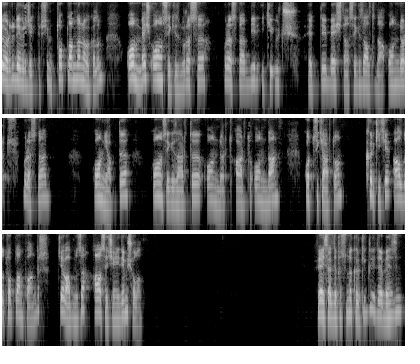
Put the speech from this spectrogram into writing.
4'ü devirecektir. Şimdi toplamlarına bakalım. 15, 18 burası. Burası da 1, 2, 3 etti. 5 daha 8, 6 daha 14. Burası da 10 yaptı. 18 artı 14 artı 10'dan 32 artı 10 42 aldığı toplam puandır. Cevabımıza A seçeneği demiş olalım. Veysel deposunda 42 litre benzin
